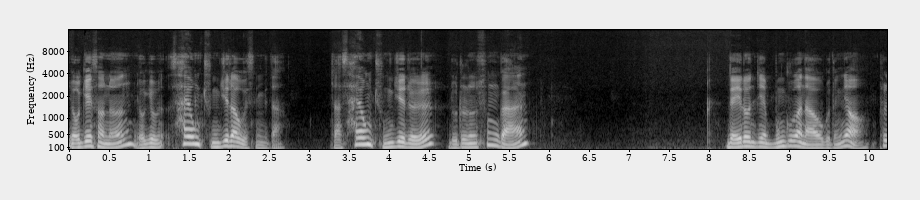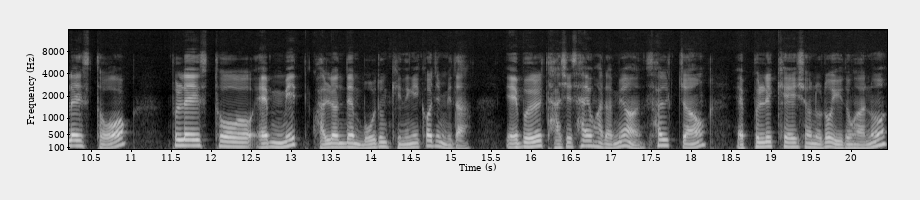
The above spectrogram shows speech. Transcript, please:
여기에서는 여기 사용 중지라고 있습니다. 자, 사용 중지를 누르는 순간 네, 이런 이제 문구가 나오거든요. 플레이스토어, 플레이스토어 앱 및 관련된 모든 기능이 꺼집니다. 앱을 다시 사용하려면 설정, 애플리케이션으로 이동한 후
